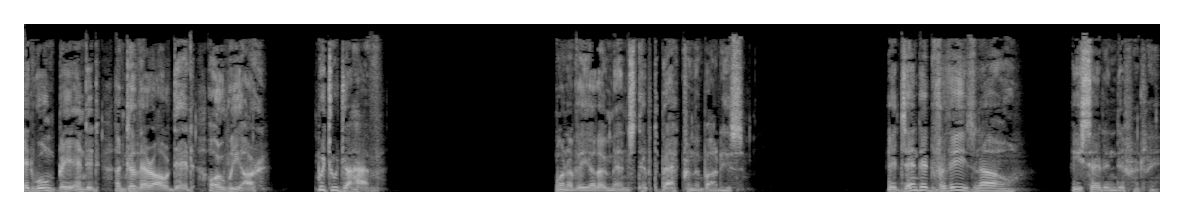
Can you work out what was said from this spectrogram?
It won't be ended until they're all dead, or we are. Which would you have? One of the other men stepped back from the bodies. It's ended for these now, he said indifferently.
